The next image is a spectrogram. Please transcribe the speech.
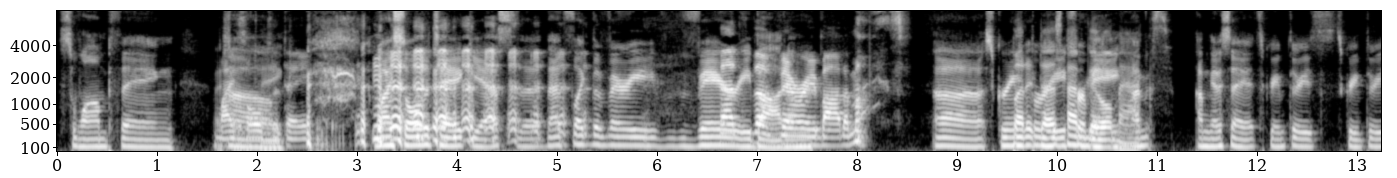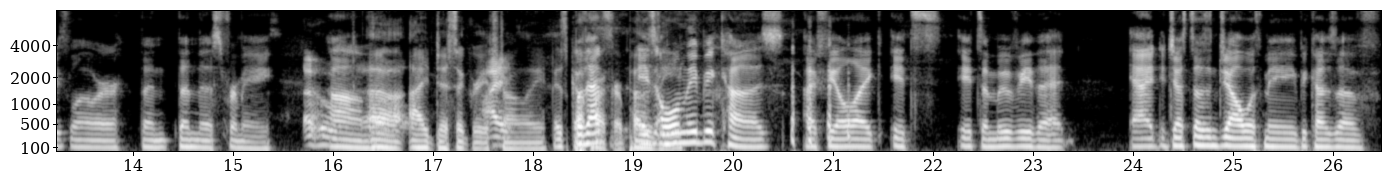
Swamp Thing, My soul Um, to take. My Soul to Take. Yes, the, that's like the very very That's the bottom. very bottom of this. Uh, Scream but it three does have for good me. old I'm I'm gonna say it. Scream three's Scream three's lower than than this for me. Oh, Um, Uh, I disagree I- strongly. It's got but that's Parker Posey. it's only because I feel like it's it's a movie that uh, it just doesn't gel with me because of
